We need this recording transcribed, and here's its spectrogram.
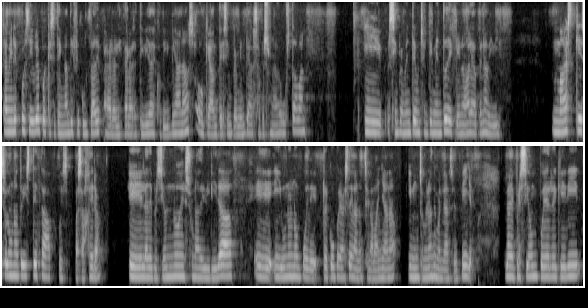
También es posible pues, que se tengan dificultades para realizar las actividades cotidianas o que antes simplemente a esa persona le gustaban y simplemente un sentimiento de que no vale la pena vivir. Más que solo una tristeza pues, pasajera, eh, la depresión no es una debilidad eh, y uno no puede recuperarse de la noche a la mañana y mucho menos de manera sencilla. La depresión puede requerir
